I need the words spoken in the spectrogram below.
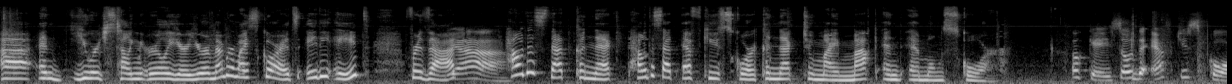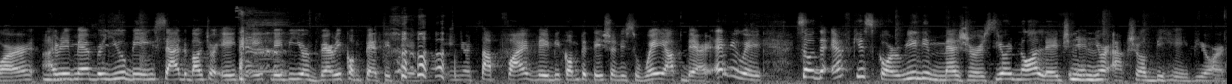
Uh, and you were just telling me earlier, you remember my score. It's 88 for that. Yeah. How does that connect? How does that FQ score connect to my Mac and Emong score? Okay, so the FQ score, mm-hmm. I remember you being sad about your 88. maybe you're very competitive. You know? In your top five, maybe competition is way up there. Anyway, so the FQ score really measures your knowledge mm-hmm. and your actual behavior.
